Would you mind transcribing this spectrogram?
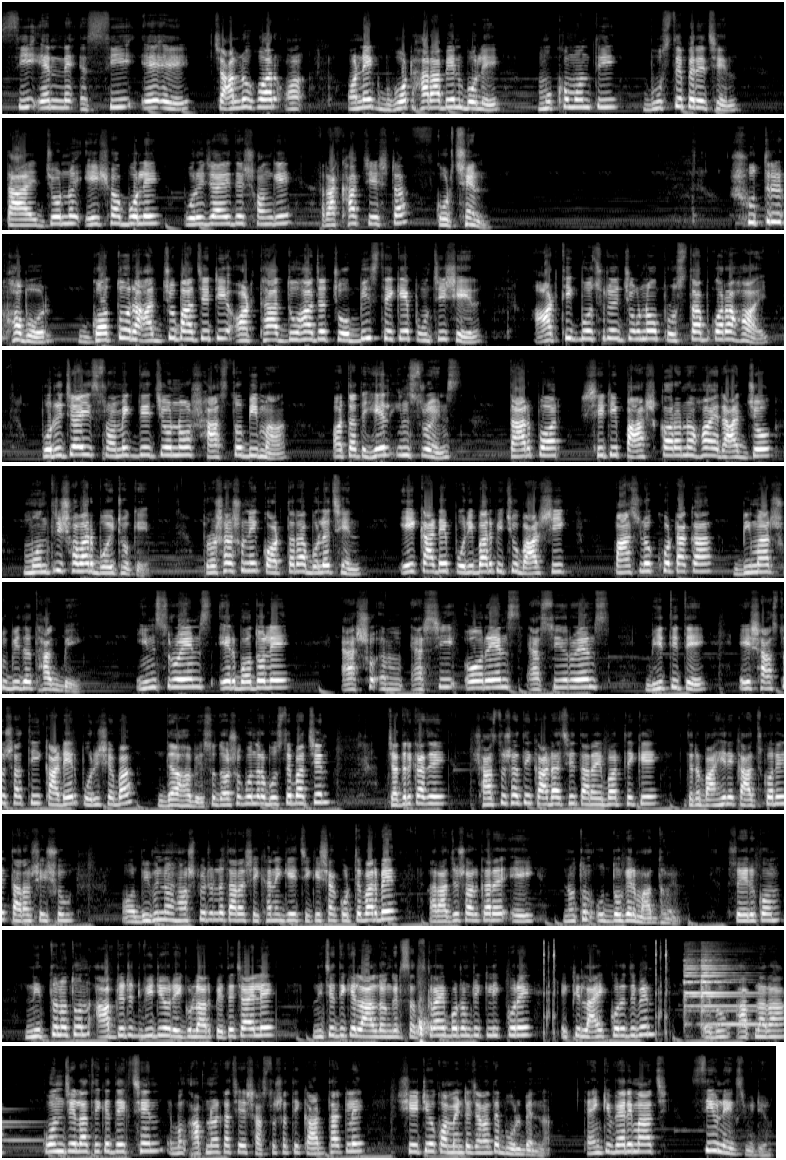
সিএন সিএএ চালু হওয়ার অনেক ভোট হারাবেন বলে মুখ্যমন্ত্রী বুঝতে পেরেছেন তাই জন্য এইসব বলে পরিযায়ীদের সঙ্গে রাখার চেষ্টা করছেন সূত্রের খবর গত রাজ্য বাজেটে অর্থাৎ দু থেকে পঁচিশের আর্থিক বছরের জন্য প্রস্তাব করা হয় পরিযায়ী শ্রমিকদের জন্য স্বাস্থ্য বিমা অর্থাৎ হেলথ ইন্স্যুরেন্স তারপর সেটি পাশ করানো হয় রাজ্য মন্ত্রিসভার বৈঠকে প্রশাসনিক কর্তারা বলেছেন এ কার্ডে পরিবার পিছু বার্ষিক পাঁচ লক্ষ টাকা বিমার সুবিধা থাকবে ইন্স্যুরেন্স এর বদলে অ্যাসিওরেন্স অ্যাসিওরেন্স ভিত্তিতে এই স্বাস্থ্যসাথী কার্ডের পরিষেবা দেওয়া হবে সো দর্শক বন্ধুরা বুঝতে পারছেন যাদের কাছে স্বাস্থ্যসাথী কার্ড আছে তারা এবার থেকে যারা বাহিরে কাজ করে তারাও সেই সব বিভিন্ন হসপিটালে তারা সেখানে গিয়ে চিকিৎসা করতে পারবে আর রাজ্য সরকারের এই নতুন উদ্যোগের মাধ্যমে সো এরকম নিত্য নতুন আপডেটেড ভিডিও রেগুলার পেতে চাইলে নিচের দিকে লাল রঙের সাবস্ক্রাইব বটনটি ক্লিক করে একটি লাইক করে দেবেন এবং আপনারা কোন জেলা থেকে দেখছেন এবং আপনার কাছে স্বাস্থ্যসাথী কার্ড থাকলে সেটিও কমেন্টে জানাতে ভুলবেন না Thank you very much. See you next video.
